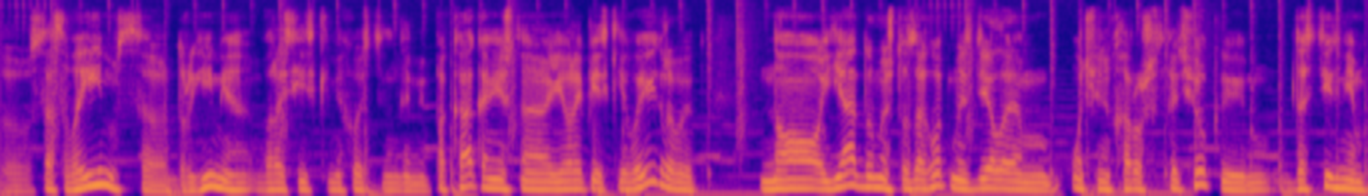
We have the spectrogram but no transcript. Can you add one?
э, со своим, с другими российскими хостингами. Пока, конечно, европейские выигрывают, но я думаю, что за год мы сделаем очень хороший скачок и достигнем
